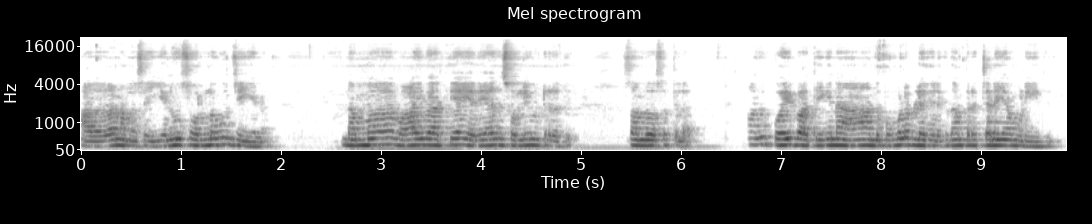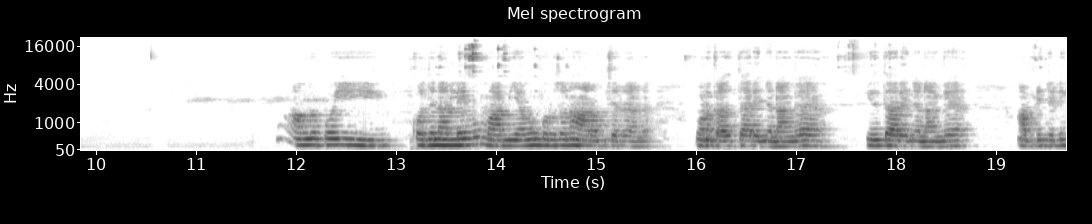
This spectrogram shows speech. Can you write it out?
அதெல்லாம் நம்ம செய்யணும் சொல்லவும் செய்யணும். நம்ம வாய் வார்த்தையாக எதையாவது சொல்லி விட்டுறது சந்தோஷத்தில். அது போய் பார்த்திங்கன்னா அந்த பொம்பளை பிள்ளைங்களுக்கு தான் பிரச்சனையாக முடியுது. அங்கே போய் கொஞ்ச நாள்லேயும் மாமியாவும் புருஷனும் ஆரம்பிச்சிடுறாங்க. உனக்கு அது தரேன் சொன்னாங்க இது தரேன் சொன்னாங்க அப்படின்னு சொல்லி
